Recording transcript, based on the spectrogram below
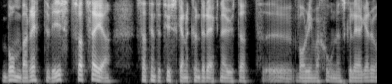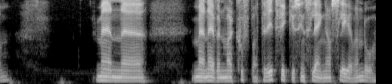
bomba rättvist så att säga. Så att inte tyskarna kunde räkna ut att eh, var invasionen skulle äga rum. Men, eh, men även Markuffbatteriet fick ju sin släng av sleven då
